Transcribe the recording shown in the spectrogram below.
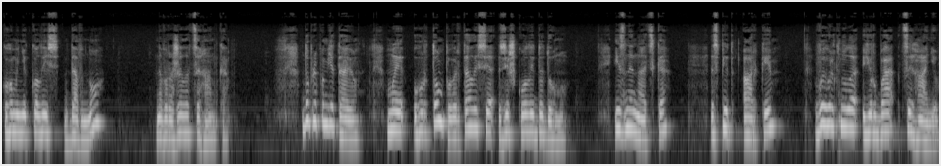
кого мені колись давно наворожила циганка. Добре пам'ятаю, ми гуртом поверталися зі школи додому. І зненацька, з-під арки, вигулькнула юрба циганів.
